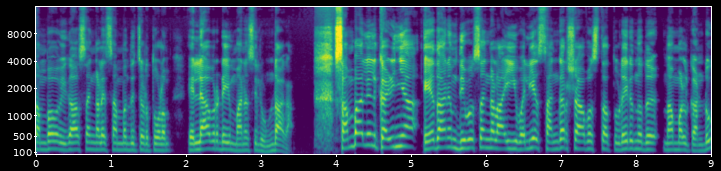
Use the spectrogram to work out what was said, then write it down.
സംഭവ വികാസങ്ങളെ സംബന്ധിച്ചിടത്തോളം എല്ലാവരുടെയും മനസ്സിലുണ്ടാകാം. സംബാലിൽ കഴിഞ്ഞ ഏതാനും ദിവസങ്ങളായി വലിയ സംഘർഷാവസ്ഥ തുടരുന്നത് നമ്മൾ കണ്ടു.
